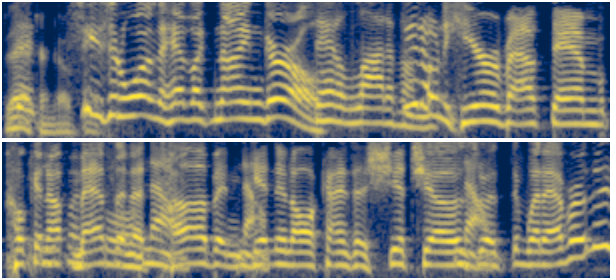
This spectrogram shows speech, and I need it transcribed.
That turned out season one, they had like nine girls. They had a lot of them. You them. don't hear about them cooking up Eastland meth in School. a No. tub and No. getting in all kinds of shit shows No. with whatever. They,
